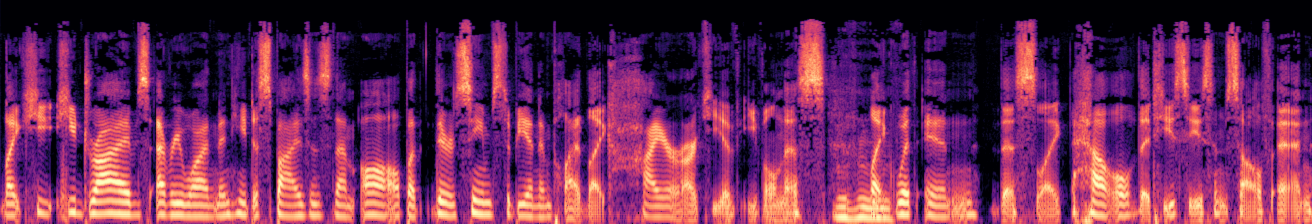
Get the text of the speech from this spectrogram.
Like he he drives everyone, and he despises them all. But there seems to be an implied like hierarchy of evilness, Mhm. like within this like hell that he sees himself in.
